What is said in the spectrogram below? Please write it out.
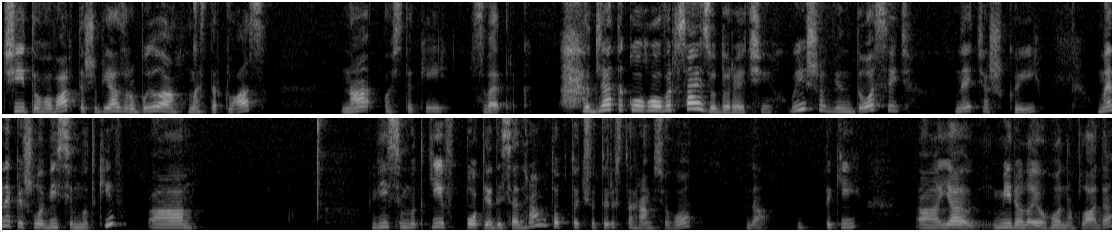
чи того варте, щоб я зробила майстер-клас на ось такий светрик. Для такого оверсайзу, до речі, вийшов він досить не тяжкий. У мене пішло 8 мотків, а 8 мотків по 50 грам, тобто 400 грам всього. Да, такий. Я міряла його на влада,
